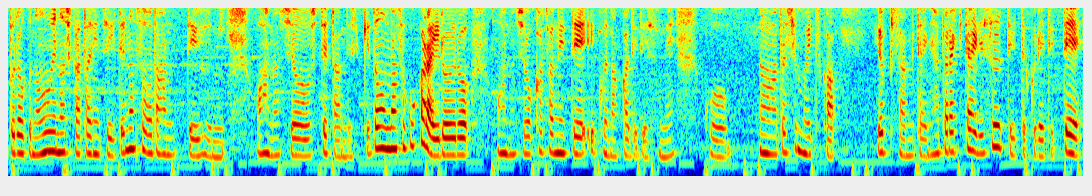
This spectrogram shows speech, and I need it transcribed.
ブログの運営の仕方についての相談っていう風にお話をしてたんですけど、まあ、そこからいろいろお話を重ねていく中でですねこう私もいつかよっぴさんみたいに働きたいですって言ってくれてて、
